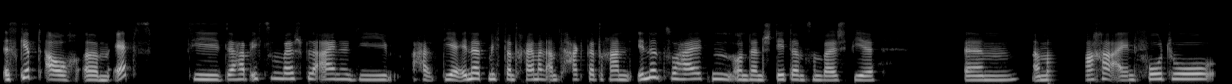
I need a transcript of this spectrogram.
es gibt auch ähm, Apps, die, da habe ich zum Beispiel eine, die, die erinnert mich dann dreimal am Tag daran, innezuhalten und dann steht dann zum Beispiel, ähm, mache ein Foto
